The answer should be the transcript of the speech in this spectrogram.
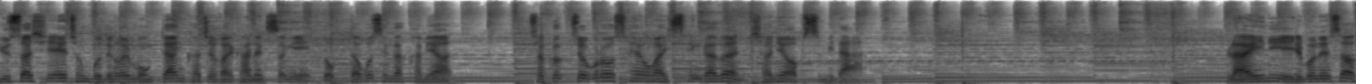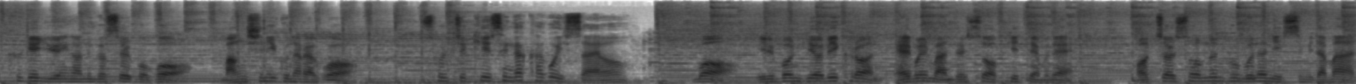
유사시의 정보 등을 몽땅 가져갈 가능성이 높다고 생각하면 적극적으로 사용할 생각은 전혀 없습니다. 라인이 일본에서 크게 유행하는 것을 보고 망신이구나라고 솔직히 생각하고 있어요. 뭐 일본 기업이 그런 앱을 만들 수 없기 때문에 어쩔 수 없는 부분은 있습니다만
